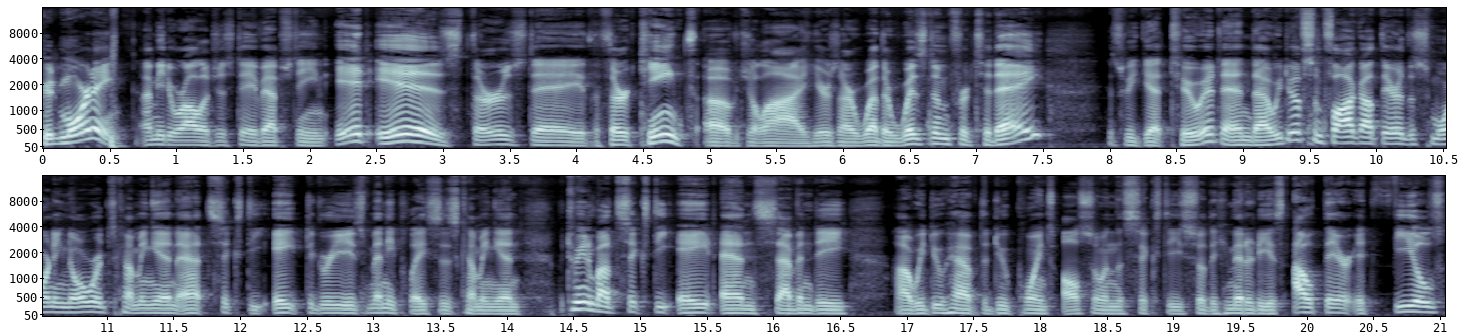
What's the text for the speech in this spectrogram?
Good morning. I'm meteorologist Dave Epstein. It is Thursday, the 13th of July. Here's our weather wisdom for today as we get to it. And uh, we do have some fog out there this morning. Norwood's coming in at 68 degrees, many places coming in between about 68 and 70. Uh, we do have the dew points also in the 60s, so the humidity is out there. It feels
